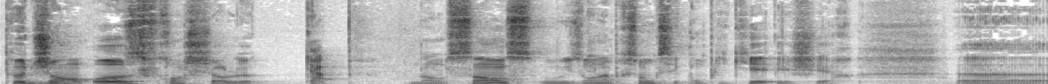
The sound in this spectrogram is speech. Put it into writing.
peu de gens osent franchir le cap, dans le sens où ils ont l'impression que c'est compliqué et cher. Euh.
